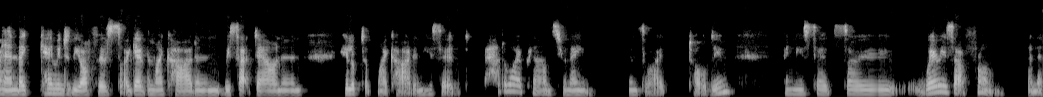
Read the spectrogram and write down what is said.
and they came into the office. I gave them my card and we sat down and he looked at my card and he said, How do I pronounce your name? And so I told him, and he said, So where is that from? And then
